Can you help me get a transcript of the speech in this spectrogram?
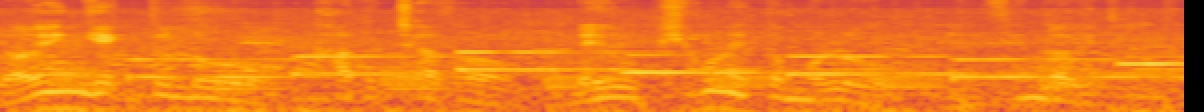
여행객들로 가득 차서 매우 피곤했던 걸로 생각이 듭니다.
